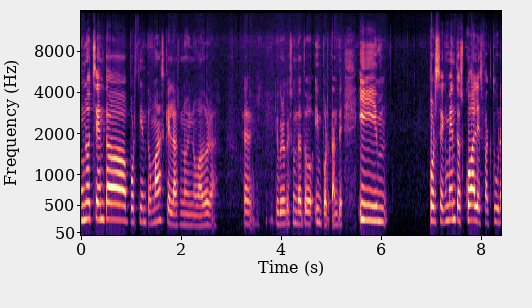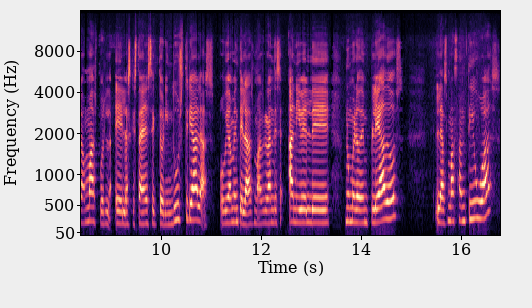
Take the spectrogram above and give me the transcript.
un 80% más que las no innovadoras. yo creo que es un dato importante. Y por segmentos, ¿cuáles facturan más? Pues eh, las que están en el sector industria, las, obviamente las más grandes a nivel de número de empleados, las más antiguas,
